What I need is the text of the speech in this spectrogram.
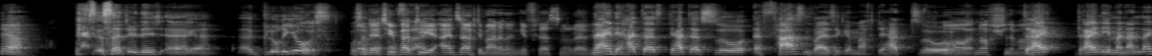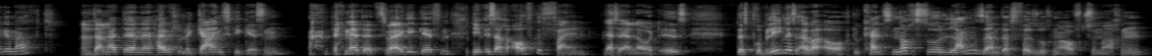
Ja, das ist natürlich äh, äh, glorios. Und der Typ hat die eins nach dem anderen gefressen, oder wie? Nein, der hat das, der hat das so äh, phasenweise gemacht. Der hat so Oh, noch schlimmer. drei, drei nebeneinander gemacht. Und Aha. dann hat er eine halbe Stunde gar nichts gegessen. dann hat er zwei gegessen. Dem ist auch aufgefallen, dass er laut ist. Das Problem ist aber auch, du kannst noch so langsam das versuchen aufzumachen.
